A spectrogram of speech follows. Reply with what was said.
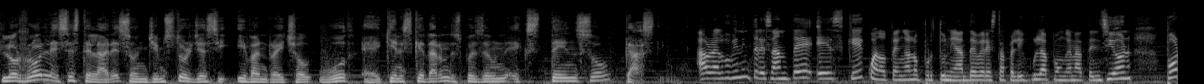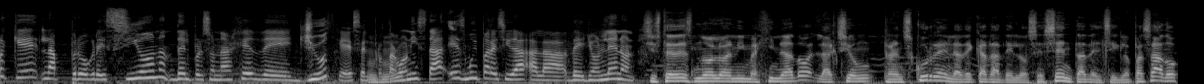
Los roles estelares son Jim Sturgess y Ivan Rachel Wood, eh, quienes quedaron después de un extenso casting. Ahora, algo bien interesante es que cuando tengan la oportunidad de ver esta película pongan atención porque la progresión del personaje de Jude, que es el protagonista, es muy parecida a la de John Lennon. Si ustedes no lo han imaginado, la acción transcurre en la década de los 60 del siglo pasado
